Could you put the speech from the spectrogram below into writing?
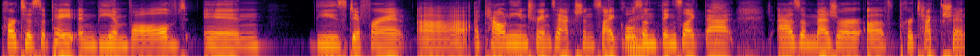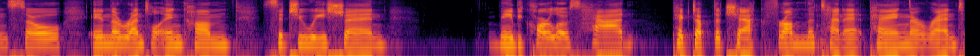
participate and be involved in these different uh, accounting and transaction cycles Right. and things like that as a measure of protection. So, in the rental income situation, maybe Carlos had picked up the check from the tenant paying their rent,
